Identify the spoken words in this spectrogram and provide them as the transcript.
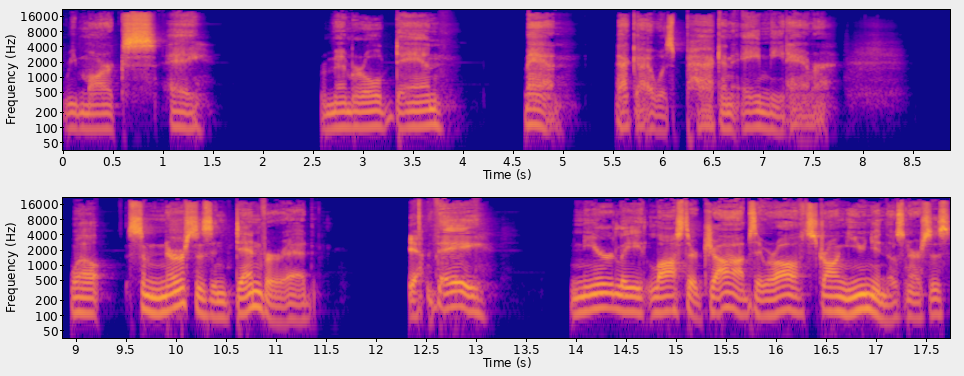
remarks, Hey, remember old Dan? Man, that guy was packing a meat hammer. Well, some nurses in Denver, Ed, Yeah. they nearly lost their jobs. They were all strong union, those nurses.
